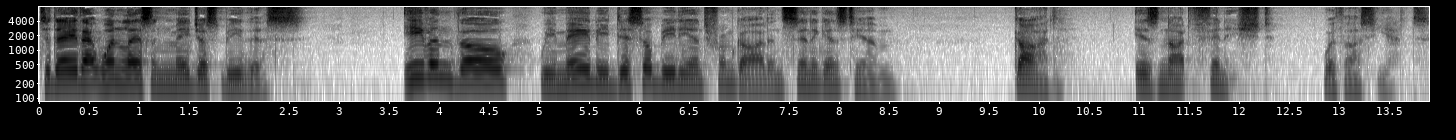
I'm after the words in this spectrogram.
Today, that one lesson may just be this. Even though we may be disobedient from God and sin against Him, God is not finished with us yet.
